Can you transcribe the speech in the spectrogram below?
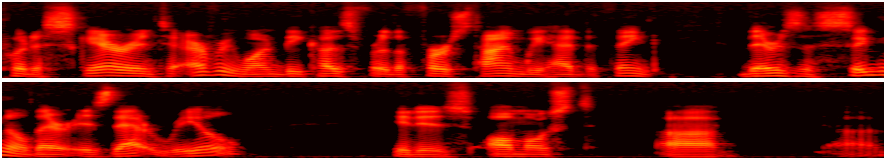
put a scare into everyone because for the first time we had to think there's a signal there. Is that real? It is almost uh, um,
